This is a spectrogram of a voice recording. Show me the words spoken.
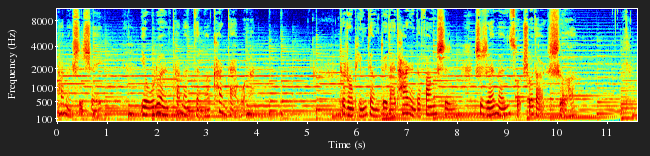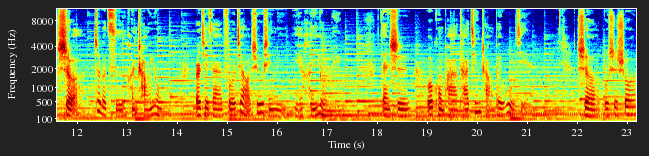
他们是谁，也无论他们怎么看待我们。这种平等对待他人的方式，是人们所说的“舍”。舍这个词很常用，而且在佛教修行里也很有名。但是我恐怕他经常被误解。舍不是说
